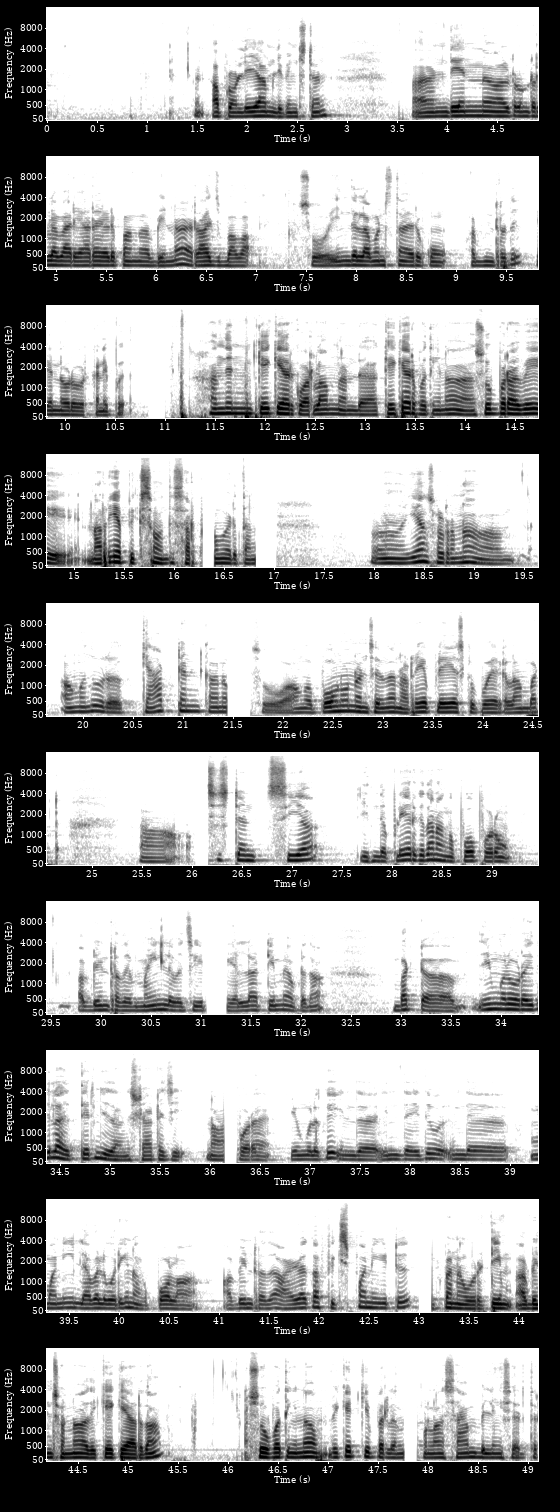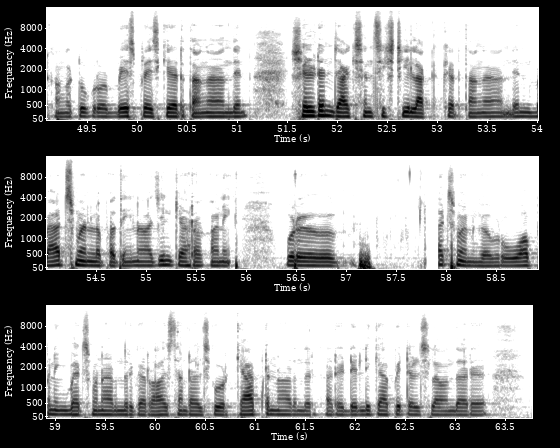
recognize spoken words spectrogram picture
அப்புறம் லியாம் லிவிங்ஸ்டன் அண்ட் தென் ஆல்ரவுண்டரில் வேறு யாரை எடுப்பாங்க அப்படின்னா ராஜ் பவா. ஸோ இந்த லெவன்ஸ் தான் இருக்கும் அப்படின்றது என்னோட ஒரு கணிப்பு. அண்ட் தென் கேகேஆருக்கு வரலாம். அண்ட் uh, கேகேஆர் பார்த்திங்கன்னா சூப்பராகவே நிறைய பிக்ஸை வந்து சர்ப்பாகவும் எடுத்தாங்க. Uh, ஏன் சொல்கிறேன்னா அவங்க வந்து ஒரு கேப்டனுக்கான ஸோ அவங்க போகணுன்னு நினச்சிருந்தா நிறைய பிளேயர்ஸ்க்கு போயிருக்கலாம். பட் அசிஸ்டன்சியாக uh, இந்த பிளேயருக்கு தான் நாங்கள் போக போகிறோம் அப்படின்றத மைண்டில் வச்சுக்கிட்டு எல்லா டீமே அப்படி தான் பட் uh, இவங்களோட இதில் அது தெரிஞ்சுது அந்த ஸ்ட்ராட்டஜி நான் போகிறேன் இவங்களுக்கு இந்த இந்த இது இந்த மணி லெவல் வரைக்கும் நாங்கள் போகலாம் அப்படின்றத அழகாக ஃபிக்ஸ் பண்ணிக்கிட்டு ஃபிட் பண்ண ஒரு டீம் அப்படின்னு சொன்னால் அது கேகேஆர் தான். ஸோ பார்த்தீங்கன்னா விக்கெட் கீப்பர்லேருந்து பண்ணலாம்? சாம் பில்லிங்ஸ் எடுத்திருக்காங்க டூ க்ரோர் பேஸ் ப்ரைஸ்க்கே எடுத்தாங்க. And then Sheldon Jackson sixty lakh எடுத்தாங்க. அண்ட் தென் பேட்ஸ்மேனில் பார்த்தீங்கன்னா அஜின் கேரகானி ஒரு பேட்ஸ்மேனுங்க ஒரு ஓப்பனிங் பேட்ஸ்மேனாக இருந்திருக்காரு. ராஜஸ்தான் ராயல்ஸ்க்கு ஒரு கேப்டனாக இருந்திருக்கார். டெல்லி கேபிட்டல்ஸில் வந்தார்.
